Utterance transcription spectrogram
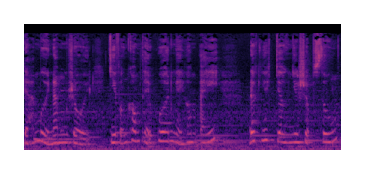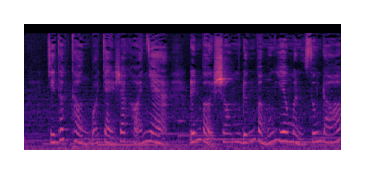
Đã 10 năm rồi, chị vẫn không thể quên ngày hôm ấy. Đất dưới chân như sụp xuống, chị thất thần bỏ chạy ra khỏi nhà, đến bờ sông đứng và muốn gieo mình xuống đó.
